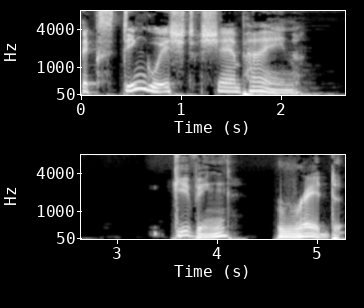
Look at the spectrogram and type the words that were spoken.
Extinguished champagne. giving red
